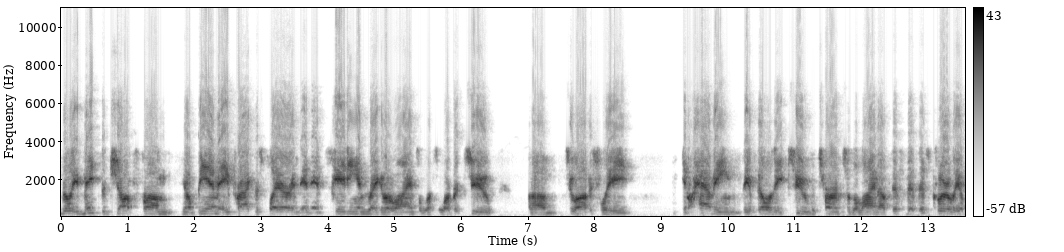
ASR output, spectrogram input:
really make the jump from, you know, being a practice player and, and, and skating in regular lines or whatsoever to, um, to obviously, you know, having the ability to return to the lineup. There's, there's clearly a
